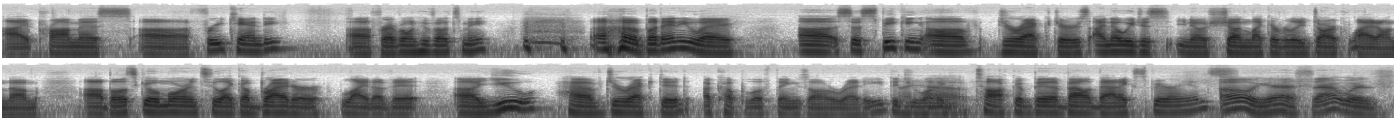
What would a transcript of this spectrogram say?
I promise uh, free candy uh, for everyone who votes me. uh, but anyway, uh, so speaking of directors, I know we just you know shone like a really dark light on them, uh, but let's go more into like a brighter light of it. Uh, you have directed a couple of things already. Did you want to talk a bit about that experience? Oh yes, that was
